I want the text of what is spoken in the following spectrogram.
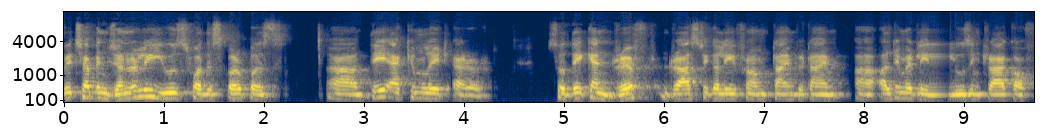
which have been generally used for this purpose. Uh, they accumulate error. So they can drift drastically from time to time, uh, ultimately losing track of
